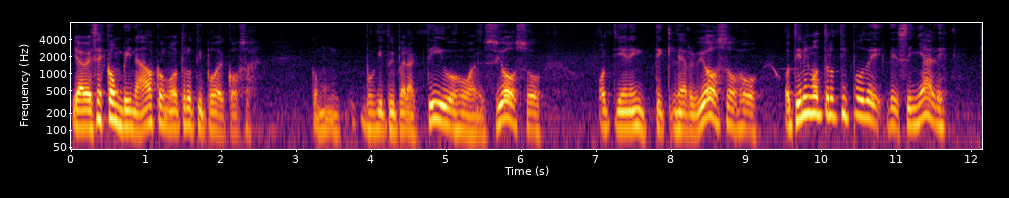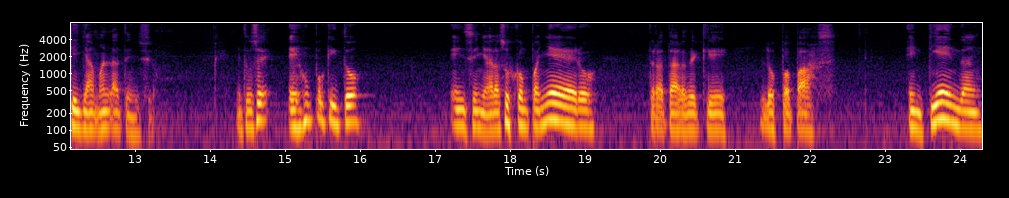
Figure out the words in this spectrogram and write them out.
y a veces combinados con otro tipo de cosas, como un poquito hiperactivos o ansiosos, o tienen tic nerviosos, o, tienen otro tipo de, señales que llaman la atención. Entonces es un poquito enseñar a sus compañeros, tratar de que los papás entiendan,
